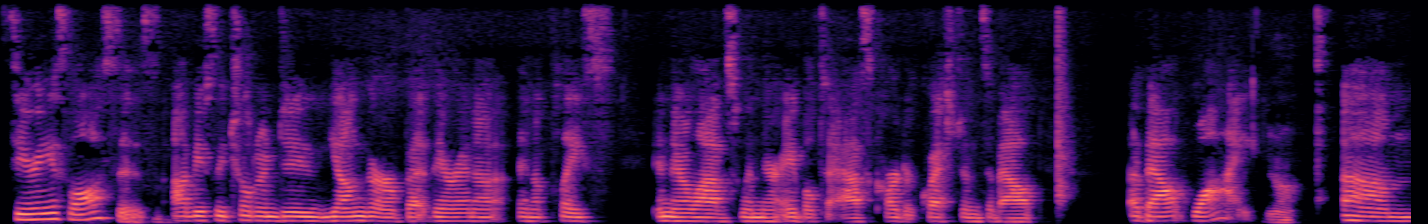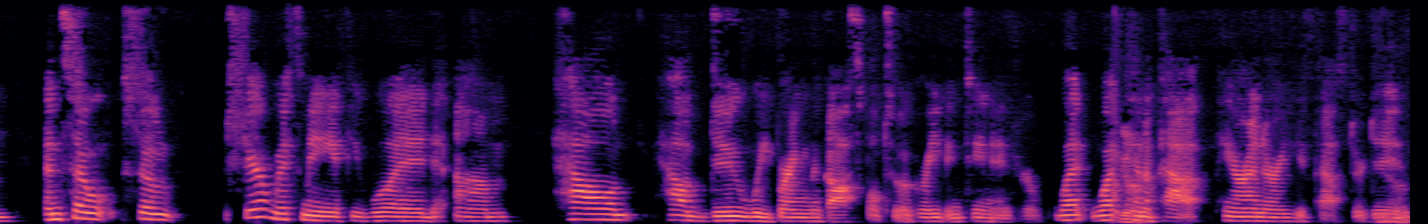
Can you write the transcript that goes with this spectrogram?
serious losses. Mm-hmm. Obviously, children do younger, but they're in a in a place in their lives when they're able to ask harder questions about about why. Yeah. Um, and so, so share with me, if you would, um, how how do we bring the gospel to a grieving teenager? What what yeah. can a pa- parent or a youth pastor do? Yeah.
